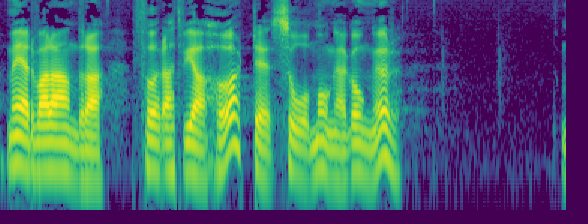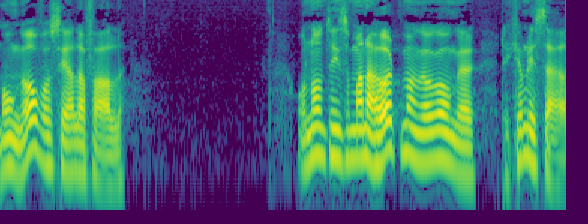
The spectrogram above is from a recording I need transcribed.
med varandra för att vi har hört det så många gånger. Många av oss i alla fall. Och någonting som man har hört många gånger, det kan bli så här,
